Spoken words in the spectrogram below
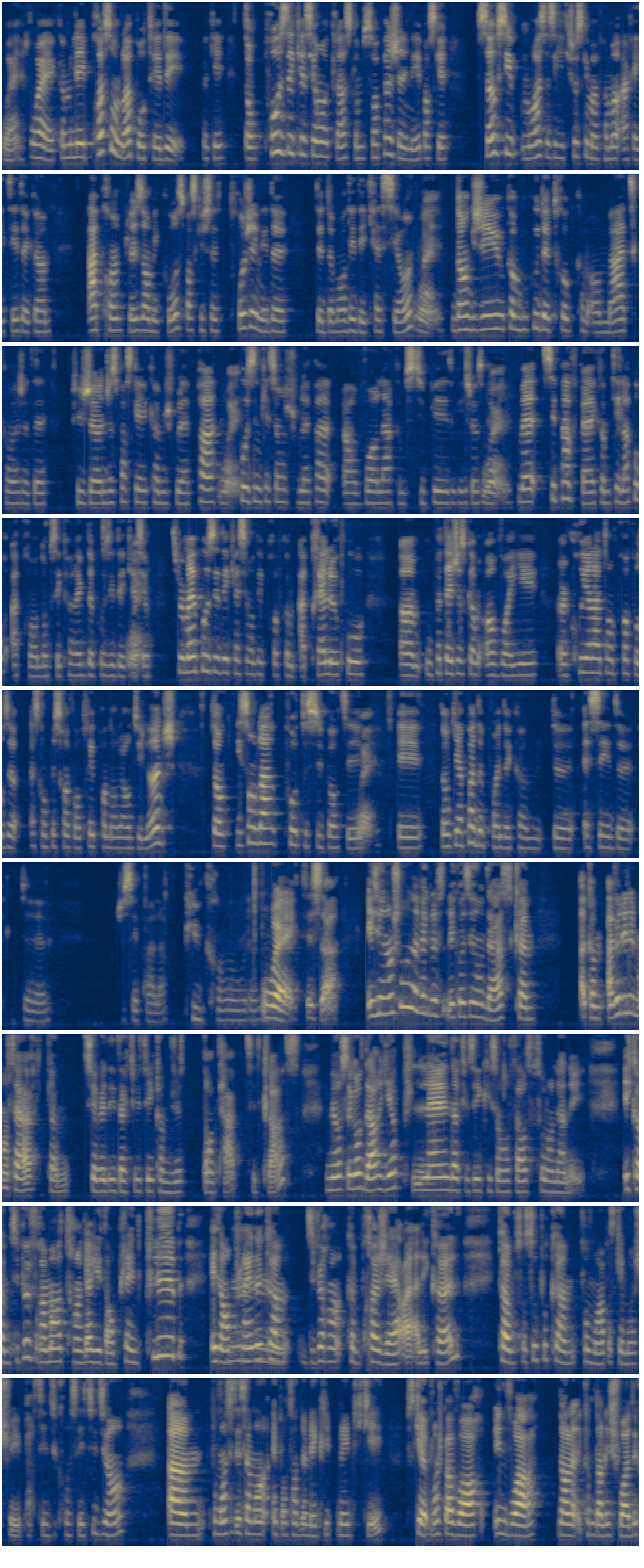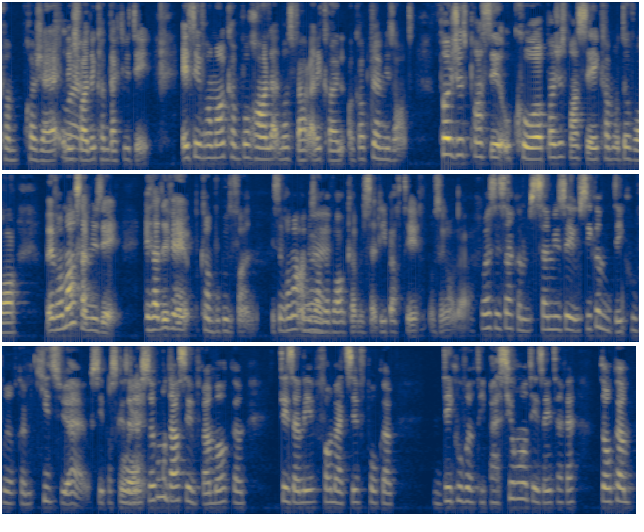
ouais, Ouais, comme les profs sont là pour t'aider, ok? Donc, pose des questions en classe, comme sois pas gêné, parce que ça aussi, moi, ça c'est quelque chose qui m'a vraiment arrêté de comme apprendre plus dans mes courses, parce que j'étais trop gênée de, de demander des questions. ouais, Donc, j'ai eu comme beaucoup de troubles comme en maths quand j'étais plus jeune, juste parce que comme je voulais pas ouais, poser une question, je voulais pas avoir l'air comme stupide ou quelque chose. ouais, Mais c'est pas vrai, comme t'es là pour apprendre, donc c'est correct de poser des questions. Tu peux même poser des questions des profs comme après le cours, um, ou peut-être juste comme envoyer un courriel à ton prof pour dire est-ce qu'on peut se rencontrer pendant l'heure du lunch? Donc, ils sont là pour te supporter. Et donc, il n'y a pas de point de comme de essayer de, de je sais pas là, plus grand ou. Ouais, c'est ça. Et c'est une autre chose avec le- l'école secondaire, comme, ah, comme avec l'élémentaire, comme tu avais des activités comme juste dans ta petite classe. Mais au secondaire, il y a plein d'activités qui sont offertes tout au long de l'année. Et comme tu peux vraiment t'engager dans plein de clubs et dans plein de Mm. comme différents comme projets à, à l'école. Comme surtout pour comme pour moi parce que moi je fais partie du conseil étudiant. Euh, pour moi c'était tellement important de m'impli- m'impliquer parce que moi je peux avoir une voix dans la- comme dans les choix de comme projet, les choix de comme d'activité. Et c'est vraiment comme pour rendre l'atmosphère à l'école encore plus amusante. Pas juste penser aux cours, pas juste penser comme aux devoirs, mais vraiment s'amuser. Et ça devient comme beaucoup de fun. Et c'est vraiment amusant Ouais. de voir comme cette liberté au secondaire. Ouais, c'est ça, comme s'amuser aussi, comme découvrir comme qui tu es aussi. Parce que Ouais. le secondaire, c'est vraiment comme tes années formatives pour comme découvrir tes passions, tes intérêts. Donc, comme,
